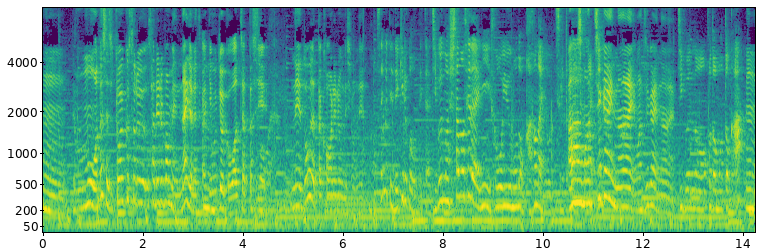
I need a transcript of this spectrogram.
うん。でももう私たち教育するされる場面ないじゃないですか、うん。義務教育終わっちゃったし。そうだねねどうやったら変われるんでしょうね。せめてできることって言ったら自分の下の世代にそういうものを貸さないようにするとかああしかない、ね、間違いない間違いない。自分の子供とかうんうんう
